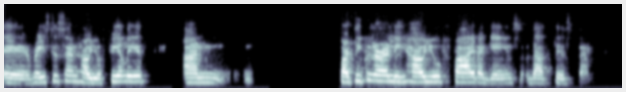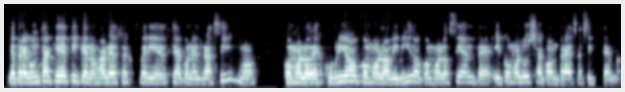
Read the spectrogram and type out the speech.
uh, racism, how you feel it, and particularly how you fight against that system. Le pregunto a Ketty que nos hable de su experiencia con el racismo, cómo lo descubrió, cómo lo ha vivido, cómo lo siente y cómo lucha contra ese sistema.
